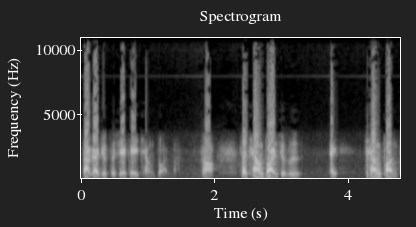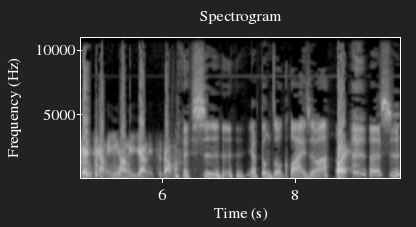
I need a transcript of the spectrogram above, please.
大概就这些可以抢短嘛。啊，这抢短就是，哎，抢短跟抢银行一样，你知道吗？是 要动作快是吗？对，呃是。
